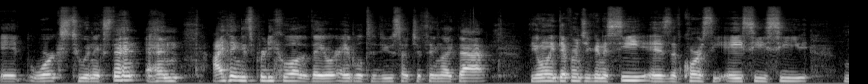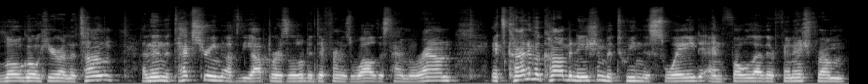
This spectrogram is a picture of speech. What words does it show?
it works to an extent, and I think it's pretty cool that they were able to do such a thing like that. The only difference you're going to see is, of course, the ACC logo here on the tongue, and then the texturing of the upper is a little bit different as well this time around. It's kind of a combination between the suede and faux leather finish from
